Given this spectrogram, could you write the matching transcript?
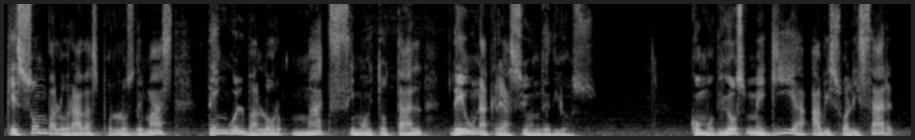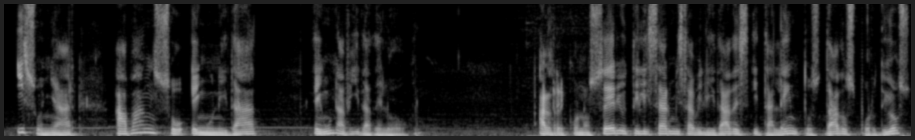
que son valoradas por los demás, tengo el valor máximo y total de una creación de Dios. Como Dios me guía a visualizar y soñar, avanzo en unidad en una vida de logro. Al reconocer y utilizar mis habilidades y talentos dados por Dios,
